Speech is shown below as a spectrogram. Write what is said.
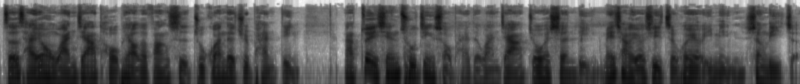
则采用玩家投票的方式，主观的去判定。那最先出尽手牌的玩家就会胜利。每场游戏只会有一名胜利者，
